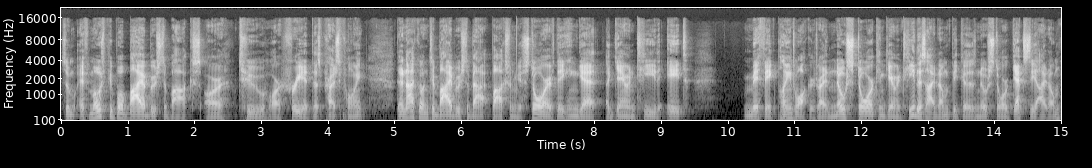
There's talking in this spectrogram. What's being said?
So if most people buy a booster box or two or three at this price point, they're not going to buy a booster box from your store if they can get a guaranteed eight mythic planeswalkers, right? No store can guarantee this item because no store gets the item.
